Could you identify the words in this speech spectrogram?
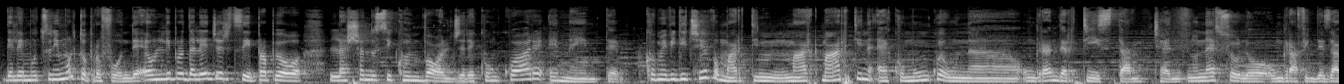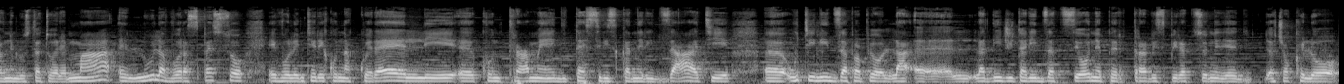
delle emozioni molto profonde. È un libro da leggersi proprio lasciandosi coinvolgere con cuore e mente. Come vi dicevo, Martin, Mark Martin è comunque un, uh, un, grande artista, cioè non è solo un graphic design illustratore, ma eh, lui lavora spesso e volentieri con acquerelli, eh, con trame di testi scannerizzati, eh, utilizza proprio la, eh, la digitalizzazione per trarre ispirazione da ciò che lo,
